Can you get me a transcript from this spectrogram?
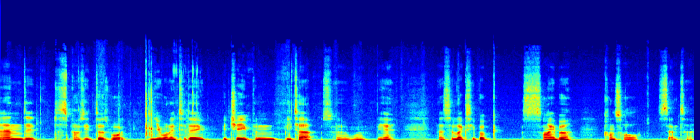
and it, I suppose it does what you want it to do, be cheap and be tap. So, uh, yeah, that's the Lexibook Cyber Console Center.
